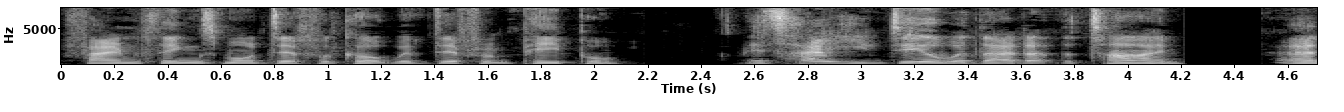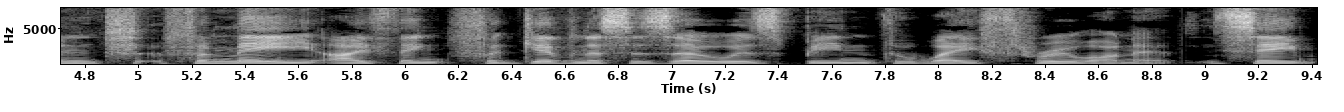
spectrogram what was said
found things more difficult with different people. It's how you deal with that at the time. And for me, I think forgiveness has always been the way through on it. See,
